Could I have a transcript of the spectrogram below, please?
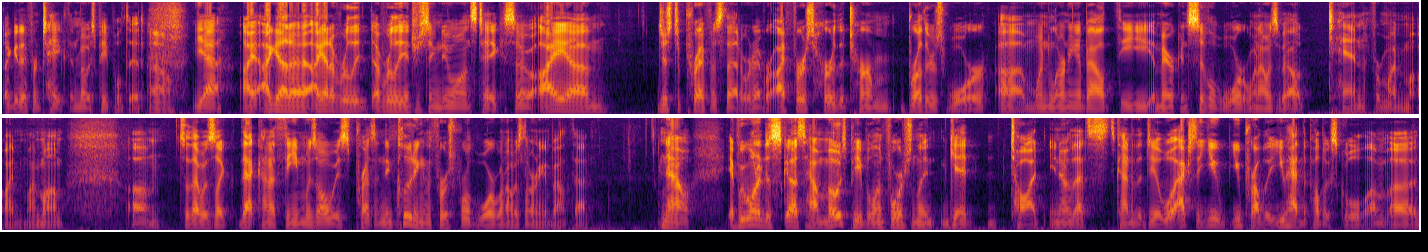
like a different take than most people did. Oh. yeah. I, I got a I got a really a really interesting nuanced take. So I um just to preface that or whatever, I first heard the term Brothers War um, when learning about the American Civil War when I was about ten from my my, my mom. Um, so that was like that kind of theme was always present, including in the First World War when I was learning about that. Now, if we want to discuss how most people unfortunately get taught, you know, that's kind of the deal. Well, actually, you you probably you had the public school um uh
